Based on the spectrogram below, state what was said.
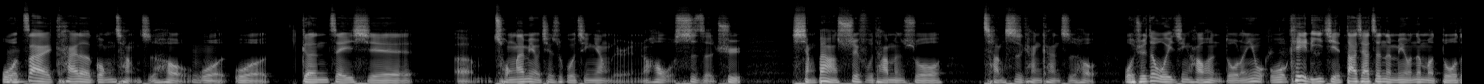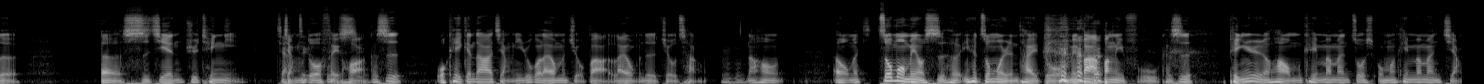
我在开了工厂之后，嗯、我我跟这一些。呃，从来没有接触过精酿的人，然后我试着去想办法说服他们说，尝试看看之后，我觉得我已经好很多了，因为我可以理解大家真的没有那么多的呃时间去听你讲那么多废话。可是我可以跟大家讲，你如果来我们酒吧，来我们的酒厂，嗯、然后呃，我们周末没有试喝，因为周末人太多，没办法帮你服务。可是平日的话，我们可以慢慢做，我们可以慢慢讲.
